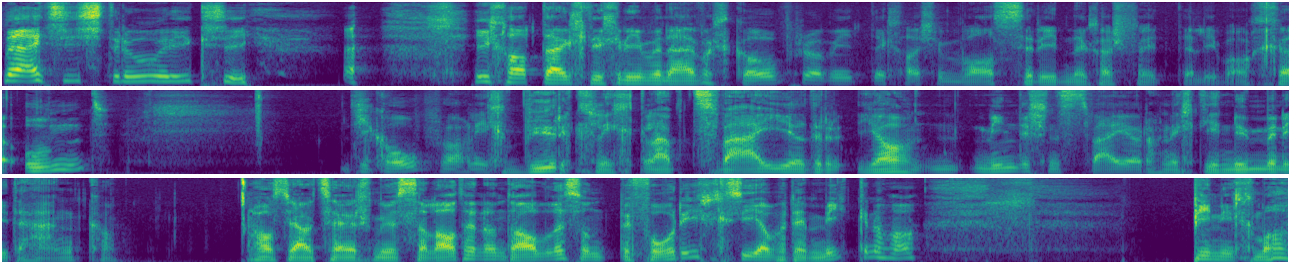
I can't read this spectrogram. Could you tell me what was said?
Nein, es war traurig. Ich hatte gedacht, ich nehme einfach GoPro mit, dann kannst du im Wasser rein, kannst Fotos machen. Und die GoPro habe ich wirklich, ich glaube zwei oder, ja, mindestens zwei Jahre habe ich die nicht mehr in den Händen gehabt. Habe sie auch zuerst müssen laden und alles. Und bevor ich sie aber dann mitgenommen habe, bin ich mal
